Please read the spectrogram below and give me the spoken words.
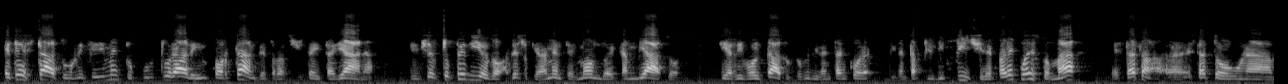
ed è stato un riferimento culturale importante per la società italiana in un certo periodo, adesso chiaramente il mondo è cambiato, si è rivoltato, per cui diventa, ancora, diventa più difficile fare questo, ma è, stata, è stato una,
